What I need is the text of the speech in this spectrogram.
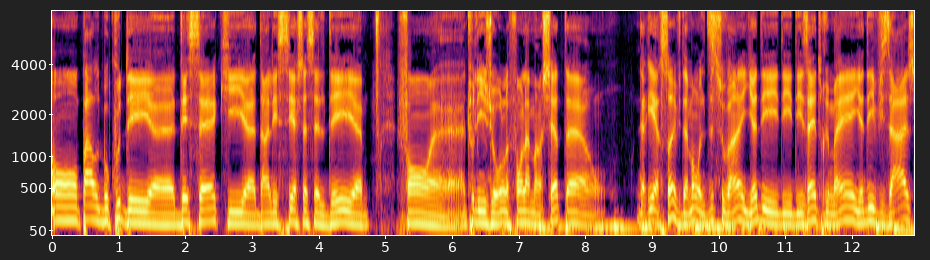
On parle beaucoup des euh, décès qui, euh, dans les CHSLD, euh, font tous les jours, font la manchette. derrière ça, évidemment, on le dit souvent, il y a des, des, des êtres humains, il y a des visages.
